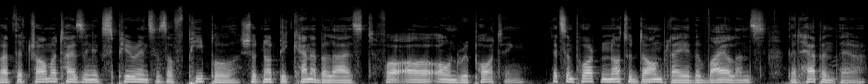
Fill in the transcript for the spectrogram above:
but the traumatizing experiences of people should not be cannibalized for our own reporting. It's important not to downplay the violence that happened there,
